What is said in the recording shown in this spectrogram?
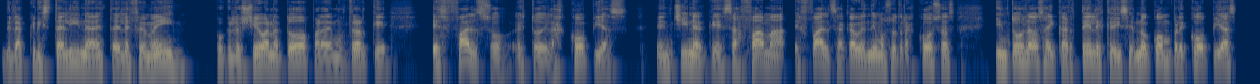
de la cristalina esta del FMI, porque los llevan a todos para demostrar que es falso esto de las copias en China, que esa fama es falsa, acá vendemos otras cosas, y en todos lados hay carteles que dicen no compre copias,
